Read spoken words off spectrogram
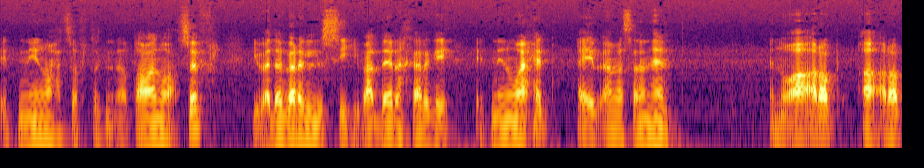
اتنين واحد صفر. طبعا واحد صفر يبقى ده parallel لل C. يبقى الدايرة الخارجية اتنين واحد هيبقى مثلا هنا. إنه اقرب أقرب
